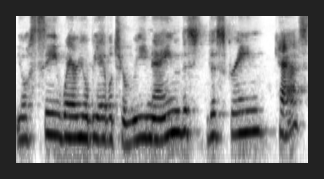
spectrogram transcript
You'll see where you'll be able to rename this, the screencast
